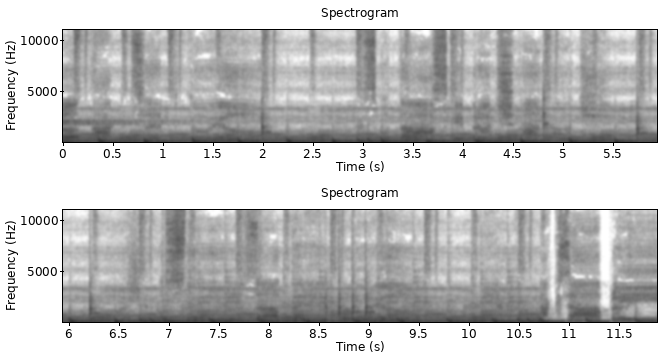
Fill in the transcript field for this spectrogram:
co akceptuju. Bez otázky proč a nač. A že postů zabrybluju Jako nakřáplý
